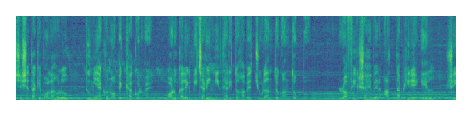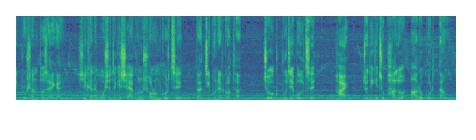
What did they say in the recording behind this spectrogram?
শেষে তাকে বলা হলো, তুমি এখন অপেক্ষা করবে। পরকালের বিচারই নির্ধারিত হবে চূড়ান্ত গন্তব্য। রফিক সাহেবের আত্মা ফিরে এল সেই প্রশান্ত জায়গায়। সেখানে বসে থেকে সে এখনও স্মরণ করছে তার জীবনের কথা। চোখ বুজে বলছে, হায়, যদি কিছু ভালো আরও করতাম।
